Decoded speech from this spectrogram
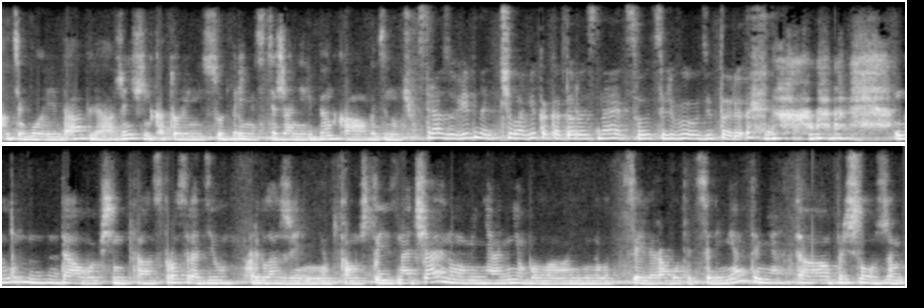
категории, да, для женщин, которые несут время содержания ребенка в одиночку. Сразу видно человека, который знает свою целевую аудиторию. Ну да, в общем-то, спрос родил предложение, потому что изначально у меня не было именно вот цели работать с элементами. Это пришло уже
